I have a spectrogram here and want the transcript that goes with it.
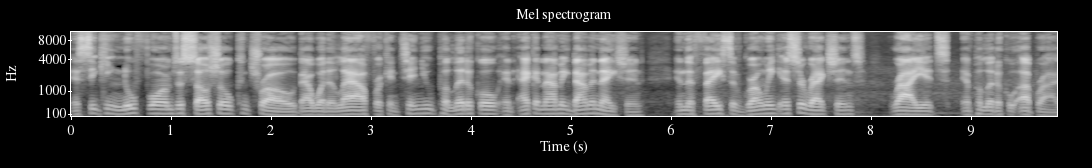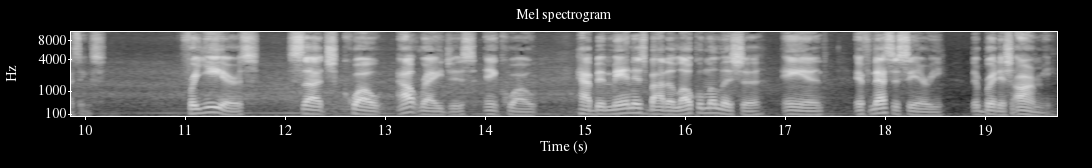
and seeking new forms of social control that would allow for continued political and economic domination in the face of growing insurrections, riots, and political uprisings. For years, such, quote, outrages, end quote, have been managed by the local militia and, if necessary, the British Army.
